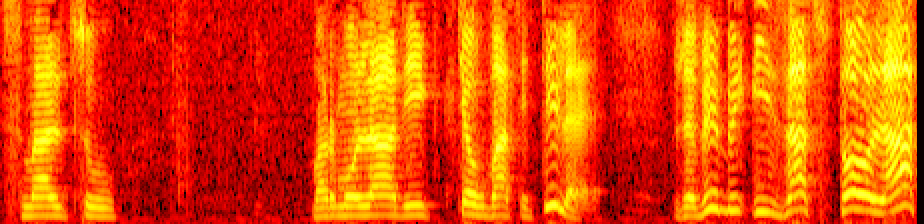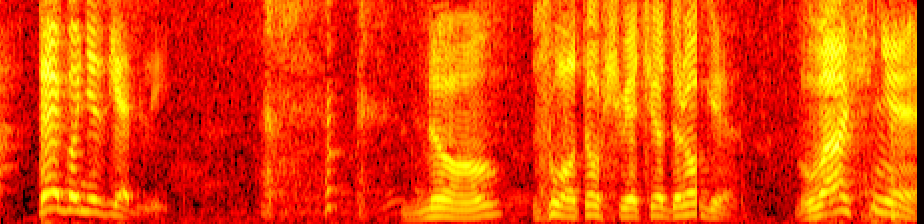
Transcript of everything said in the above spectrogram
smalcu, marmolady, kiełbasy tyle, że wy by i za sto lat tego nie zjedli. No, złoto w świecie drogie. Właśnie.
